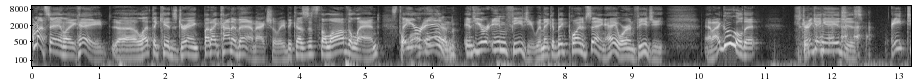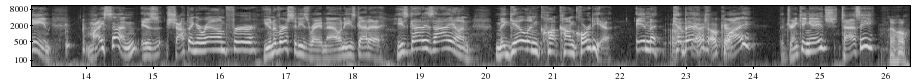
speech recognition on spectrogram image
I'm not saying like, hey, uh, let the kids drink, but I kind of am actually because it's the law of the land the that law you're of the in. land. You're in Fiji. We make a big point of saying, hey, we're in Fiji, and I googled it. Drinking age is 18. My son is shopping around for universities right now, and he's got a he's got his eye on McGill and Concordia in Quebec. okay. Why? The drinking age, Tassie? Oh,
